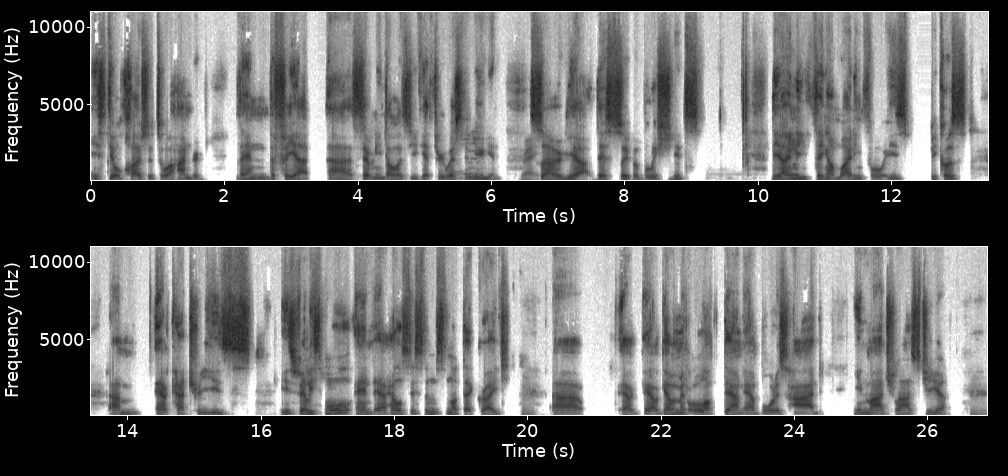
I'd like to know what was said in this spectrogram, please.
is still closer to a hundred than the fiat uh, $70 you get through Western Union. Right. So, yeah, they're super bullish. It's the only thing I'm waiting for is because um, our country is is fairly small and our health system's not that great. Hmm. Uh, our, our government locked down our borders hard in March last year. Hmm.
